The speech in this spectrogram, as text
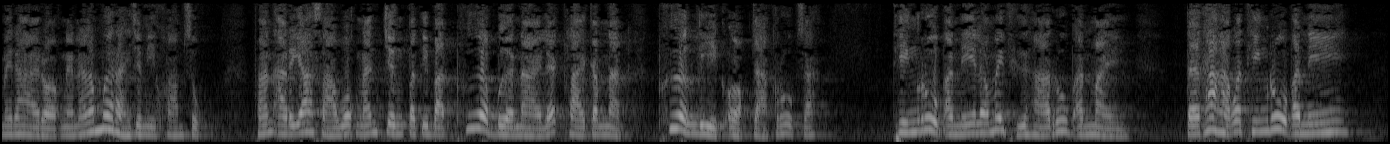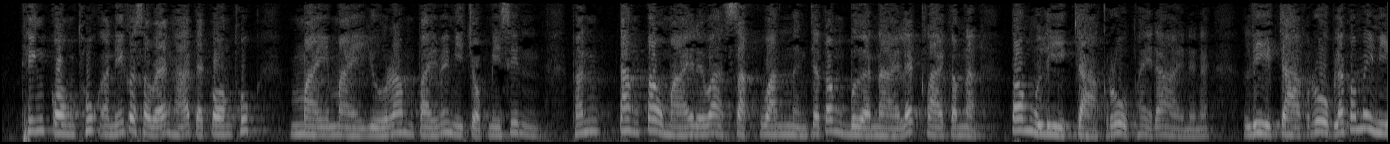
ไม่ได้หรอกเนี่ยนะแล้วเมื่อไหร่จะมีความสุขเพราะนั้นอริยาสาวกนั้นจึงปฏิบัติเพื่อเบื่อหน่ายและคลายกำหนัด เพื่อหลีกออกจากรูปซะทิ้งรูปอันนี้แล้วไม่ถือหารูปอันใหม่ แต่ถ้าหากว่าทิ้งรูปอันนี้ ทิ้งกองทุกอันนี้ก็สแสวงหาแต่กองทุกใหม่ๆ อยู่ร่ำไปไม่มีจบมีสิ้นพันตั้งเป้าหมายเลยว่าสักวันหนึ่งจะต้องเบื่อหน่ายและคลายกำหนัด ต้องหลีกจากรูปให้ได้เนี่ยนะหลีกจากรูปแล้วก็ไม่มี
